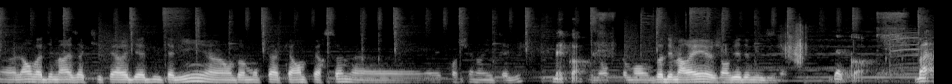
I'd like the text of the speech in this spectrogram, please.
Là on va démarrer les activités R&D en Italie. Euh, on doit monter à 40 personnes l'année prochaine en Italie. D'accord. Donc on doit démarrer janvier 2019. D'accord. Bah,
